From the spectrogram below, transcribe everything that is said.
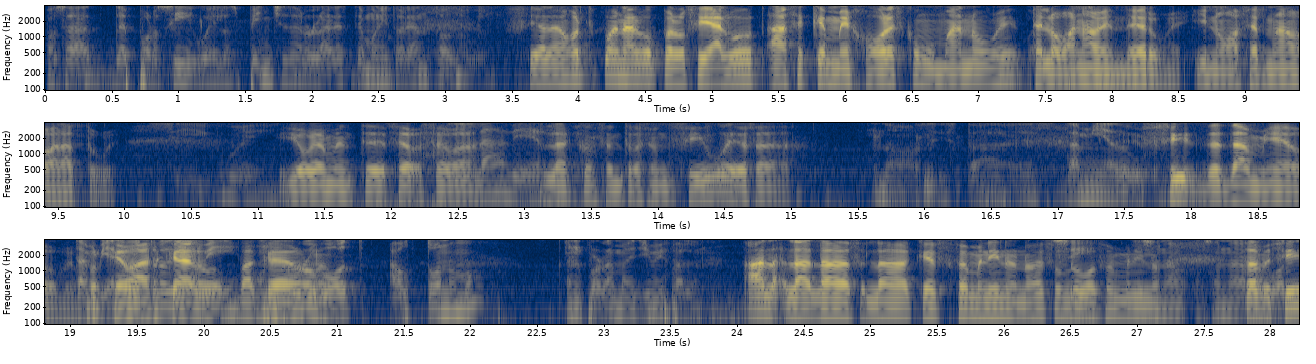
O sea, de por sí, güey, los pinches celulares te monitorean todo, güey. Sí, a lo mejor te ponen algo, pero si algo hace que mejores como humano, güey, te lo van a vender, güey. Y no va a ser nada barato, güey. Y obviamente se, se va... La. La concentración, sí, güey, o sea... No, sí está, es, da miedo, güey. Sí, da, da miedo, güey. También Porque va a crear Va a un crear una- robot autónomo en el programa de Jimmy Fallon. Ah, la, la, la, la que es femenina, ¿no? Es un Sí, robot Es femenino. una, es una También sí,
